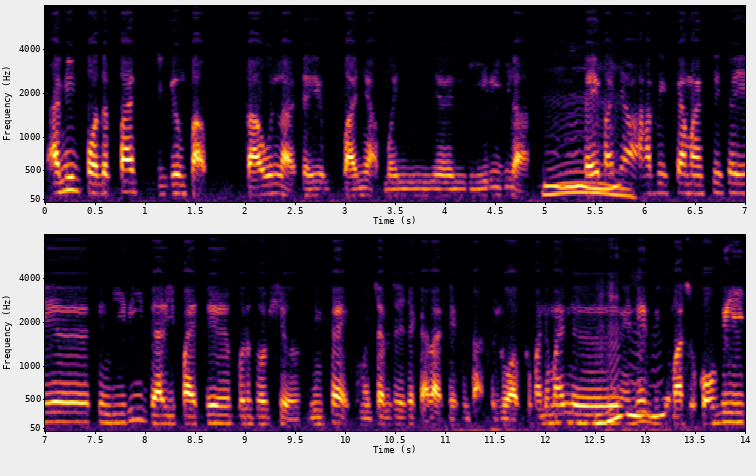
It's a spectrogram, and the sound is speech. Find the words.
I mean for the past 3 4 tahun lah saya banyak menyendiri lah. Hmm. Saya banyak habiskan masa saya sendiri daripada bersosial. In fact, macam saya cakap lah, saya pun tak keluar ke mana-mana. Mm-hmm. And then bila masuk COVID,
